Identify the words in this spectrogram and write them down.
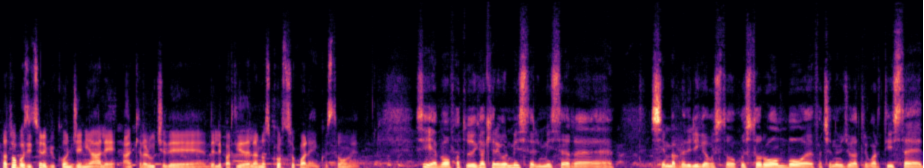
La tua posizione più congeniale, anche alla luce de delle partite dell'anno scorso, qual è in questo momento? Sì, abbiamo fatto due chiacchiere col mister, il mister eh, sembra prediliga questo, questo rombo eh, facendomi giocare trequartista è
